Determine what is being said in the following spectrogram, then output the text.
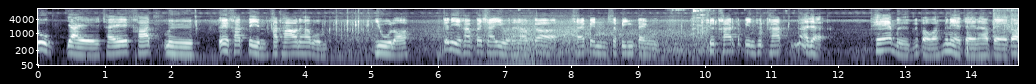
ลูกใหญ่ใช้คัดมือเอ้ยคัดตีนคัดเท้านะครับผม อยู่เหรอ ก็นี่ครับก็ใช้อยู่นะครับ ก็ใช้เป็นสปริงแต่งชุดคัดก็เป็นชุดคัดน่าจะแท้เบิกหรือเปล่าวะไม่แน่ใจนะครับ แต่ก็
